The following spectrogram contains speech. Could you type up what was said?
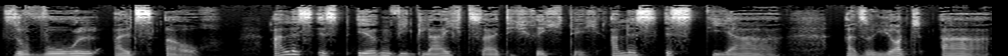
sowohl als auch. Alles ist irgendwie gleichzeitig richtig. Alles ist Ja, also J-A.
